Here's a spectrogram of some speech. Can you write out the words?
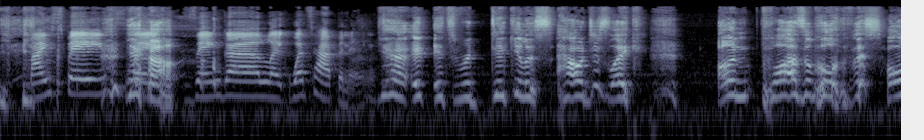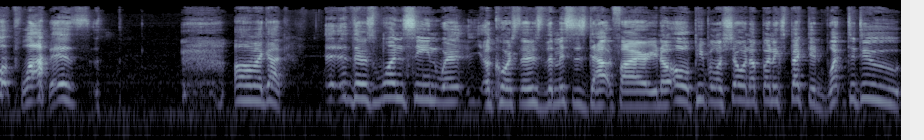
MySpace, Yeah. like Zynga, like what's happening? Yeah, it, it's ridiculous how just like unplausible this whole plot is. Oh my god. There's one scene where, of course, there's the Mrs. Doubtfire, you know, oh, people are showing up unexpected, what to do?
